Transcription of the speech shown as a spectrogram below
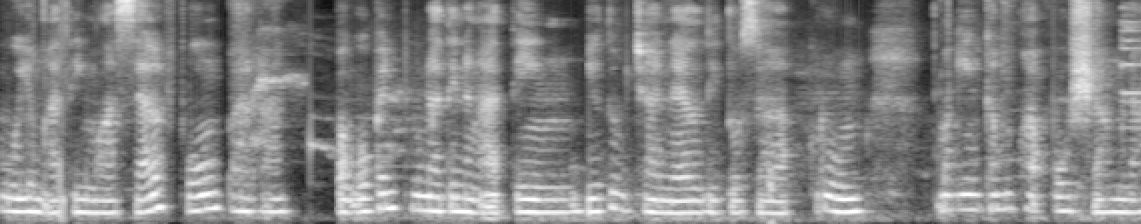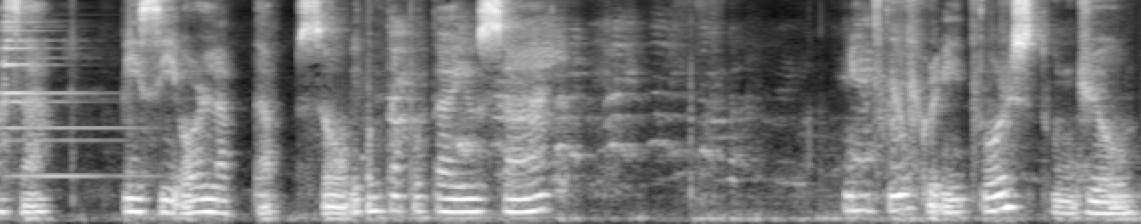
po yung ating mga cellphone para pag-open po natin ng ating YouTube channel dito sa Chrome, maging kamukha po siyang nasa PC or laptop. So, ipunta po tayo sa YouTube Creator Studio.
